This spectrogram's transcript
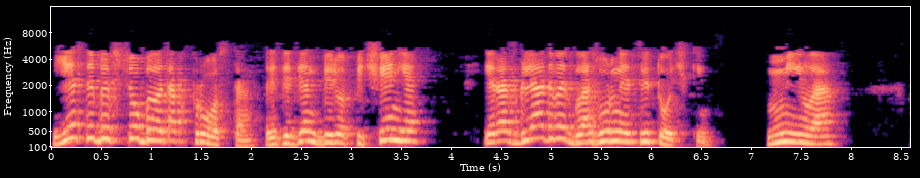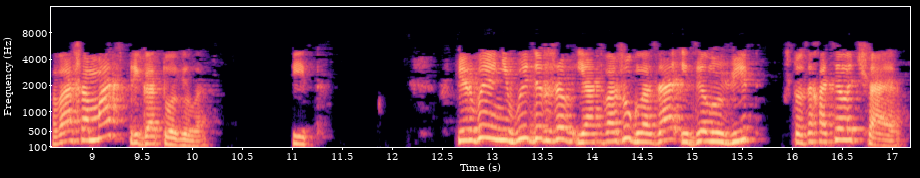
Если бы все было так просто, президент берет печенье и разглядывает глазурные цветочки. Мило. Ваша мать приготовила? Пит. Впервые не выдержав, я отвожу глаза и делаю вид, что захотела чая.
